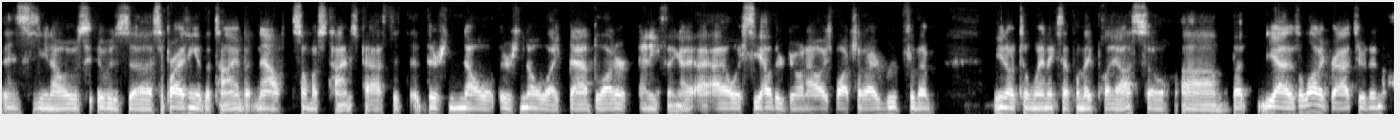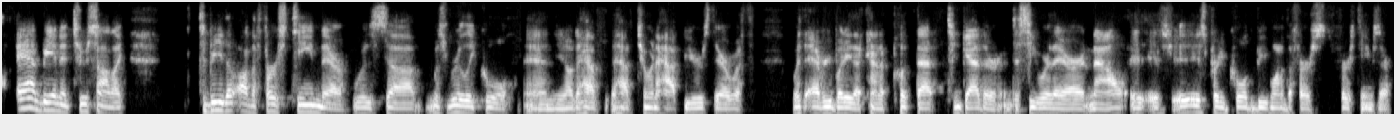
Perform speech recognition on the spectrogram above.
Is you know it was it was uh, surprising at the time, but now so much time's passed. It, it, there's no there's no like bad blood or anything. I, I always see how they're doing. I always watch it. I root for them, you know, to win, except when they play us. So, um, but yeah, there's a lot of gratitude and and being in Tucson, like to be the, on the first team there was uh, was really cool, and you know to have to have two and a half years there with with everybody that kind of put that together and to see where they are now is is pretty cool to be one of the first first teams there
